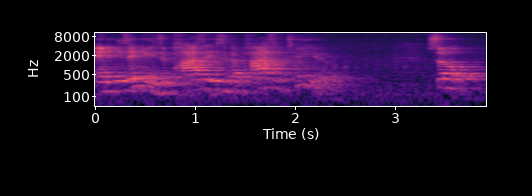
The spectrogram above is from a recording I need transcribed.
and He's in you. He's a deposit. He's a deposit to you. So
